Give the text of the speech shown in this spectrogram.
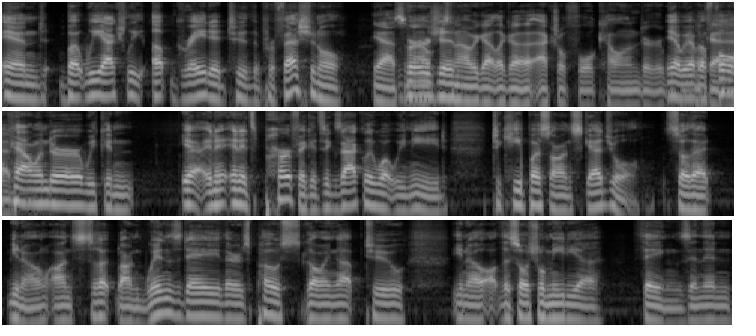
and but we actually upgraded to the professional Yeah, so now- version so now we got like a actual full calendar. yeah, we have a full at. calendar. We can, yeah, and it, and it's perfect. It's exactly what we need to keep us on schedule, so that you know on on Wednesday there's posts going up to, you know, the social media things, and then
